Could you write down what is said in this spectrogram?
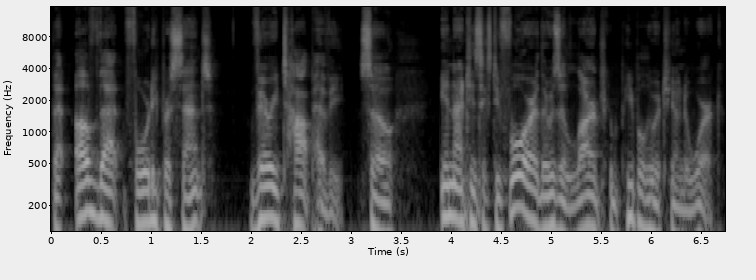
that of that 40%, very top heavy. So in 1964, there was a large group of people who were too young to work.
